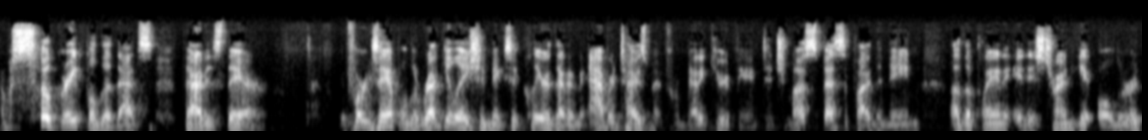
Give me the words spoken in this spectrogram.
I'm so grateful that that's that is there. For example, the regulation makes it clear that an advertisement for Medicare Advantage must specify the name of the plan it is trying to get older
